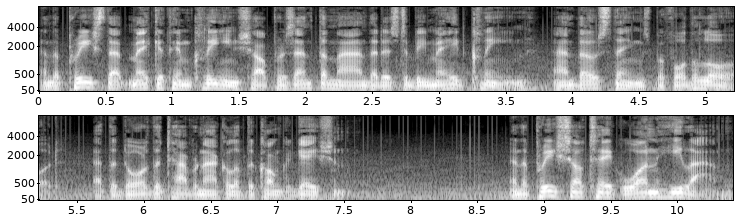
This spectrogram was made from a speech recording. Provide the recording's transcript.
And the priest that maketh him clean shall present the man that is to be made clean, and those things before the Lord, at the door of the tabernacle of the congregation. And the priest shall take one he lamb,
